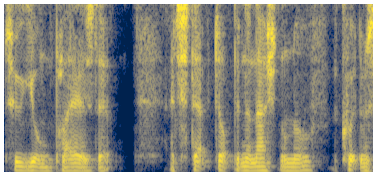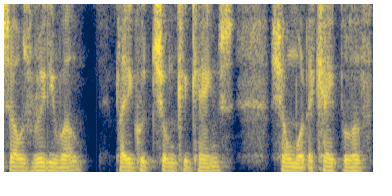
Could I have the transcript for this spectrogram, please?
two young players that had stepped up in the National North, equipped themselves really well, played a good chunk of games, shown what they're capable of.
